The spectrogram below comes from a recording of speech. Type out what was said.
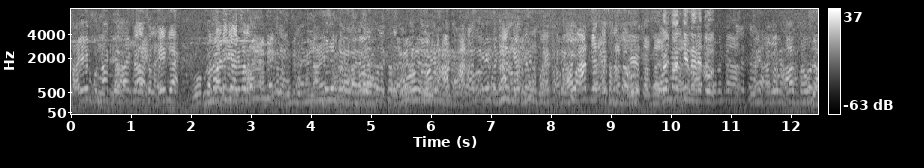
साहेब गुन्हा केलाय का?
